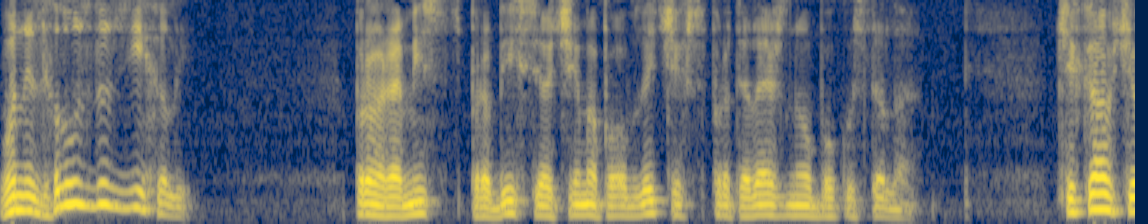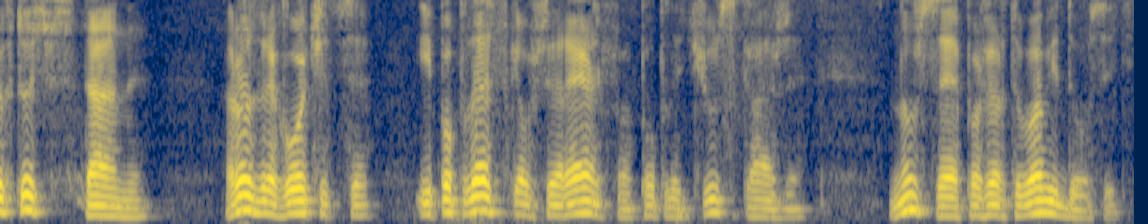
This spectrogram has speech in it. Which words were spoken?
Вони з глузду з'їхали. Програміст пробігся очима по обличчях з протилежного боку стола. Чекав, що хтось встане, розрегочеться і, поплескавши рельфа по плечу, скаже ну, все, пожартував і досить.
